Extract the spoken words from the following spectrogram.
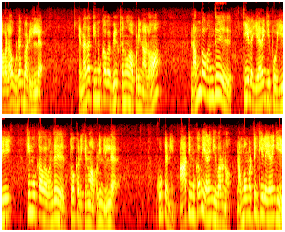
அவளா உடன்பாடு இல்லை. என்னதான் திமுகவை வீழ்த்தணும் அப்படின்னாலும் நம்ம வந்து கீழே இறங்கி போய் திமுகவை வந்து தோக்கடிக்கணும் அப்படின்னு இல்லை. கூட்டணி அதிமுகவும் இறங்கி வரணும். நம்ம மட்டும் கீழே இறங்கி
